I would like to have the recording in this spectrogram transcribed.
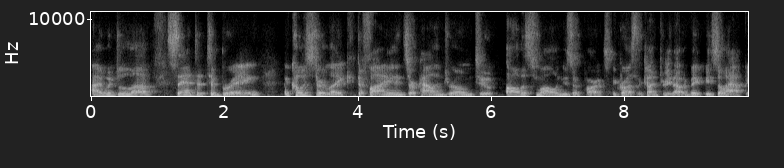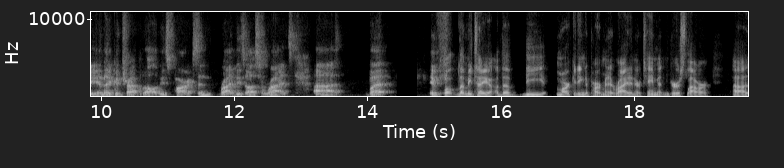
I would love Santa to bring a coaster like Defiance or Palindrome to all the small amusement parks across the country. That would make me so happy, and I could travel to all these parks and ride these awesome rides. Uh, but if well, let me tell you, the the marketing department at Ride Entertainment in Gerstlauer uh,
